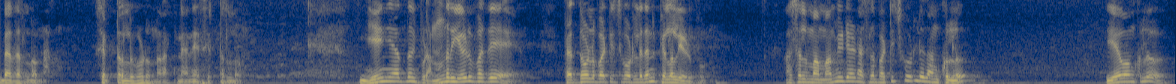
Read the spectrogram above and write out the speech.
బెదర్లు ఉన్నారు. సిట్టర్లు కూడా ఉన్నారు అట్నే అనే సిట్టర్లు. ఏం చేద్దాం? ఇప్పుడు అందరు ఏడుపు అదే. పెద్దోళ్ళు పట్టించుకోవట్లేదని పిల్లలు ఏడుపు. అసలు మా మమ్మీ డాడీ అసలు పట్టించుకోవట్లేదు అంకుల్. ఏం అంకులు?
